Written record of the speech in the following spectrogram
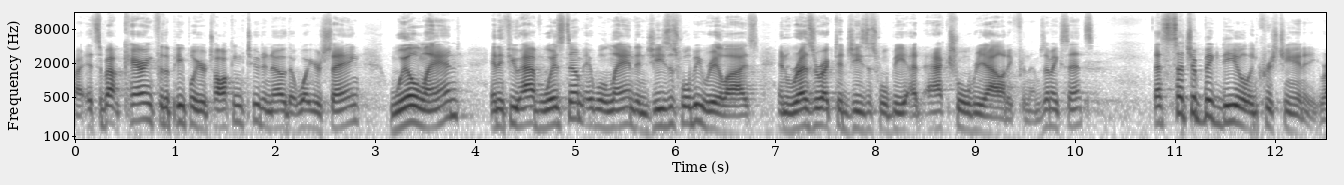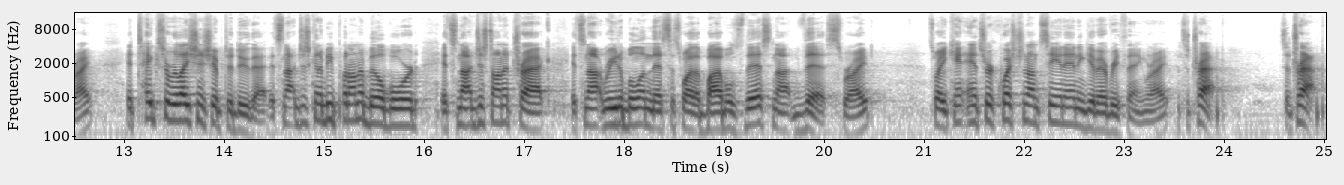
Right? It's about caring for the people you're talking to to know that what you're saying will land. And if you have wisdom, it will land and Jesus will be realized and resurrected Jesus will be an actual reality for them. Does that make sense? That's such a big deal in Christianity, right? It takes a relationship to do that. It's not just going to be put on a billboard. It's not just on a track. It's not readable in this. That's why the Bible's this, not this, right? That's why you can't answer a question on CNN and give everything, right? It's a trap. It's a trap.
